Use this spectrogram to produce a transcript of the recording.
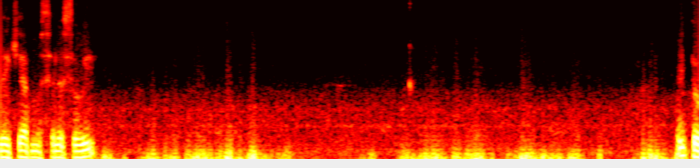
দেখি আপনার ছেলের ছবি এই তো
